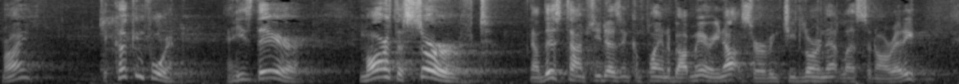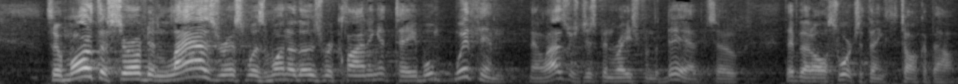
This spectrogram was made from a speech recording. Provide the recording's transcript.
right? They're cooking for him, and he's there. Martha served. Now, this time she doesn't complain about Mary not serving. She'd learned that lesson already. So Martha served, and Lazarus was one of those reclining at table with him. Now, Lazarus just been raised from the dead, so they've got all sorts of things to talk about.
